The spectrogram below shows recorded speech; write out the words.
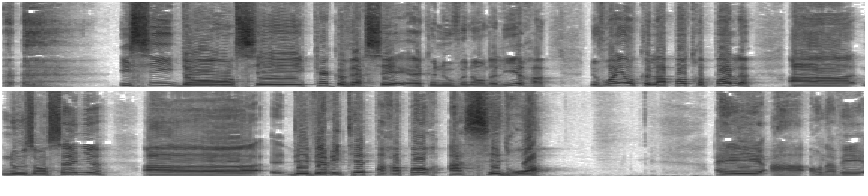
Ici, dans ces quelques versets euh, que nous venons de lire, nous voyons que l'apôtre Paul euh, nous enseigne euh, des vérités par rapport à ses droits. Et on avait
